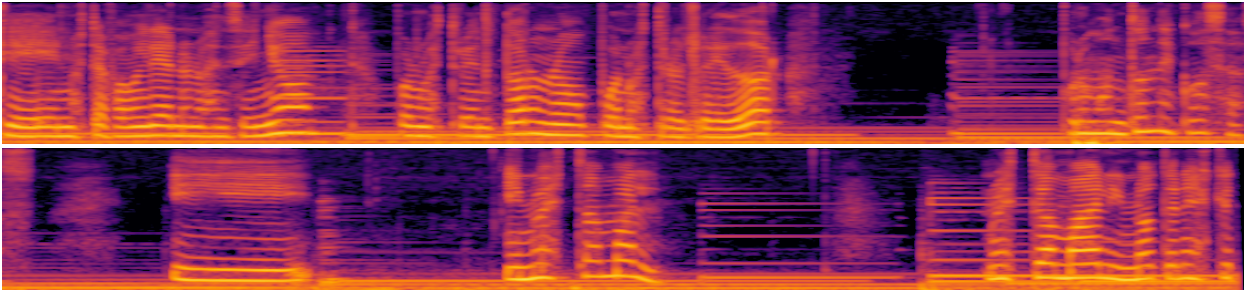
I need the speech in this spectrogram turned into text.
que nuestra familia no nos enseñó, por nuestro entorno, por nuestro alrededor, por un montón de cosas. Y, y no está mal. No está mal y no tenés que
